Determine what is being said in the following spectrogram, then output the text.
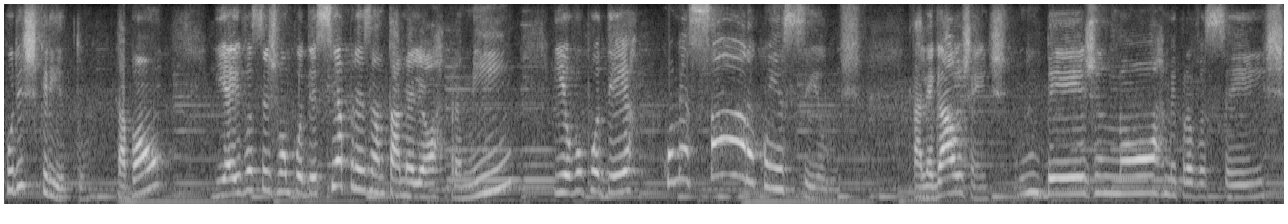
por escrito, tá bom? E aí vocês vão poder se apresentar melhor para mim e eu vou poder começar a conhecê-los. Tá legal, gente? Um beijo enorme para vocês.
